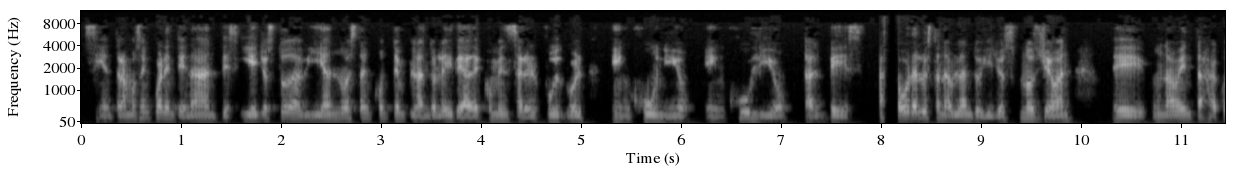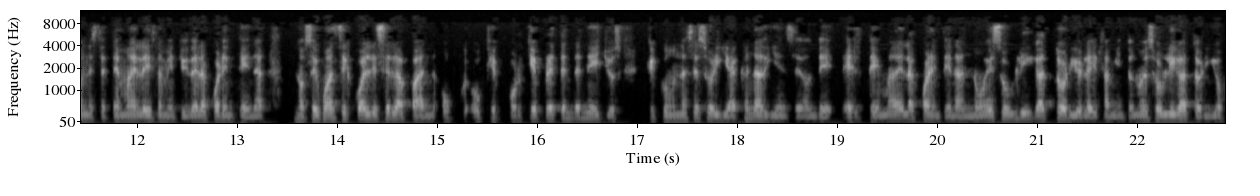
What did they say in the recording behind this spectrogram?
si entramos en cuarentena antes y ellos todavía no están contemplando la idea de comenzar el fútbol en junio, en julio, tal vez, hasta ahora lo están hablando y ellos nos llevan eh, una ventaja con este tema del aislamiento y de la cuarentena. No sé, Juanse, cuál es el afán o, que por qué pretenden ellos que con una asesoría canadiense donde el tema de la cuarentena no es obligatorio, el aislamiento no es obligatorio,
